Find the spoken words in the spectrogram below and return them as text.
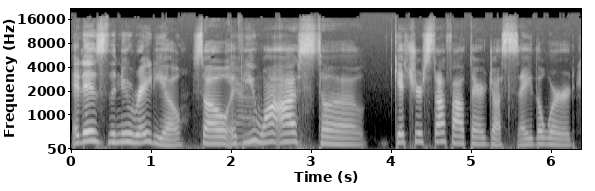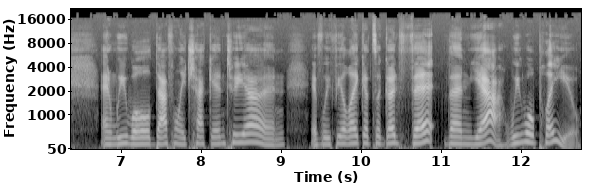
It is the new radio. So if you want us to get your stuff out there, just say the word and we will definitely check into you and if we feel like it's a good fit, then yeah, we will play you.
